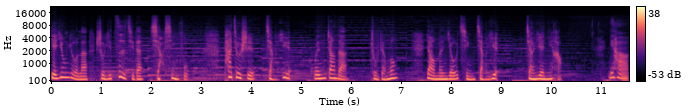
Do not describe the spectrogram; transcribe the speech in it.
也拥有了属于自己的小幸福。他就是蒋越，文章的主人翁。让我们有请蒋越。蒋月，你好。你好，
